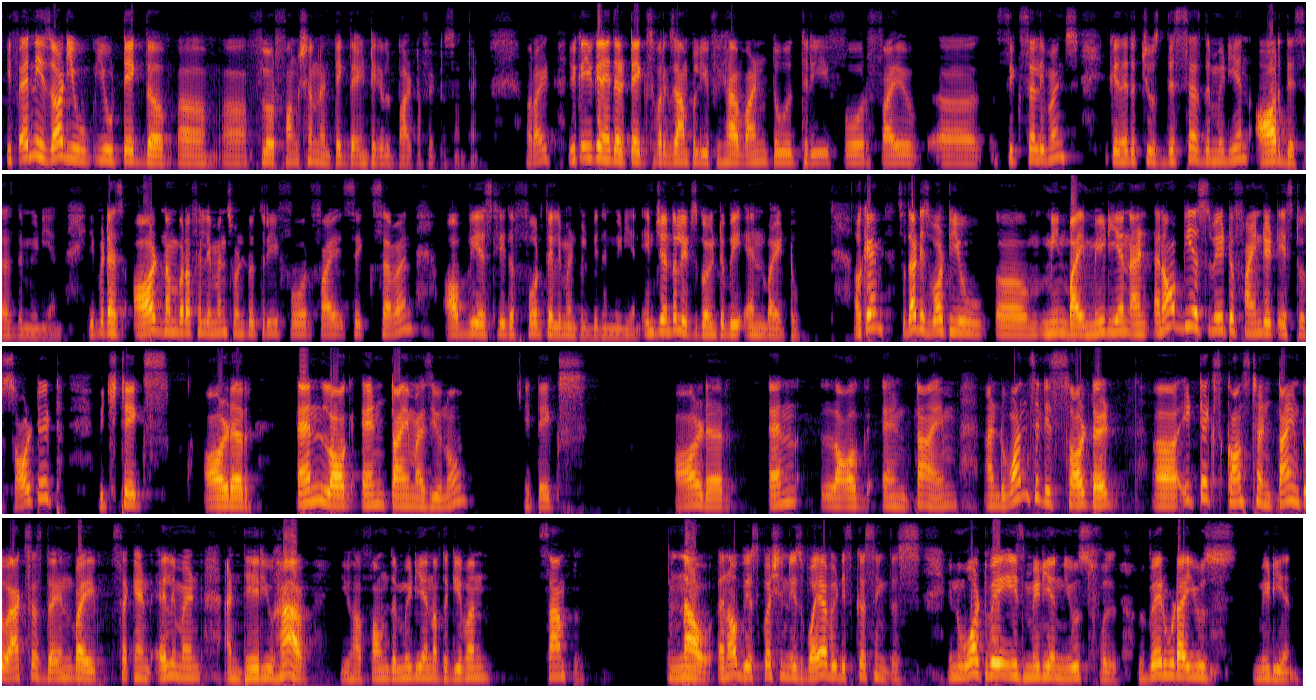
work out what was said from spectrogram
if n is odd you you take the uh, uh, floor function and take the integral part of it to something all right you can you can either take for example if you have one two three four five uh, six elements you can either choose this as the median or this as the median. If it has odd number of elements one two three four five six seven obviously the fourth element will be the median. In general it's going to be n by 2 okay? So that is what you uh, mean by median and an obvious way to find it is to sort it which takes order n log n time as you know. It takes order n log n time and once it is sorted uh, it takes constant time to access the n by second element and there you have you have found the median of the given sample. Now an obvious question is why are we discussing this? In what way is median useful? Where would I use median?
